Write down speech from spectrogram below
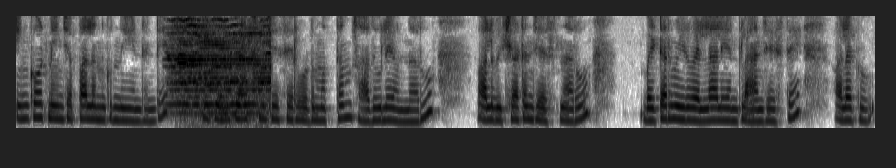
ఇంకోటి నేను చెప్పాలనుకుంది ఏంటంటే ఈ గిరి చేసే రోడ్డు మొత్తం సాధువులే ఉన్నారు. వాళ్ళు భిక్షాటం చేస్తున్నారు. బెటర్ మీరు వెళ్ళాలి అని ప్లాన్ చేస్తే వాళ్ళకు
